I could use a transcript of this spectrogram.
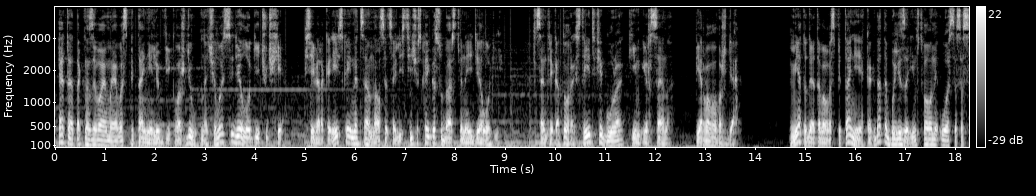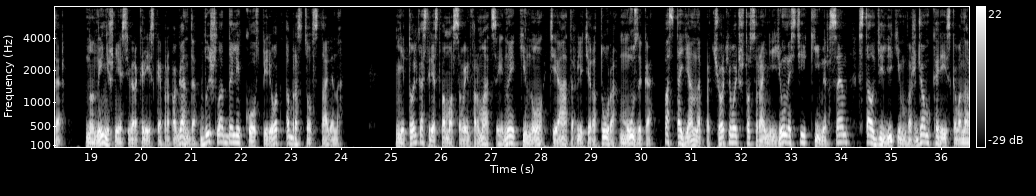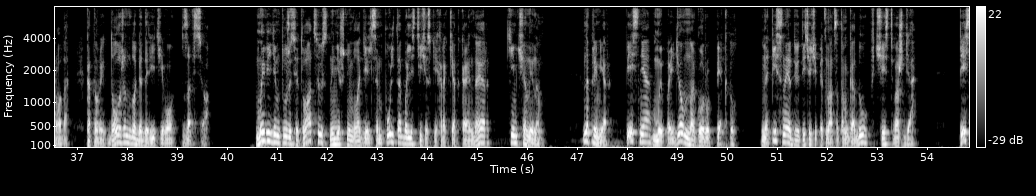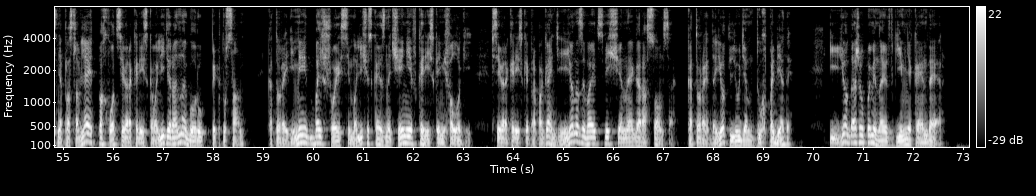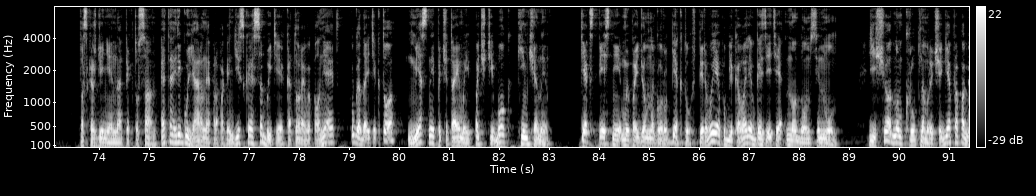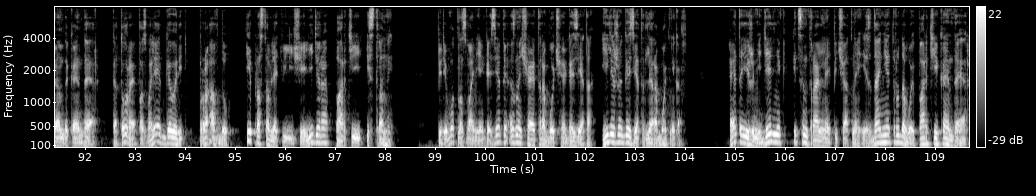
Это так называемое воспитание любви к вождю началось с идеологии Чучхе, северокорейской национал-социалистической государственной идеологии, в центре которой стоит фигура Ким Ир Сена, первого вождя. Методы этого воспитания когда-то были заимствованы у СССР – но нынешняя северокорейская пропаганда вышла далеко вперед образцов Сталина. Не только средства массовой информации, но и кино, театр, литература, музыка постоянно подчеркивают, что с ранней юности Ким Ир Сен стал великим вождем корейского народа, который должен благодарить его за все. Мы видим ту же ситуацию с нынешним владельцем пульта баллистических ракет КНДР Ким Чен Ыном. Например, Песня «Мы пойдем на гору Пекту». написанная в 2015 году в честь вождя. Песня прославляет поход северокорейского лидера на гору Пектусан, которая имеет большое символическое значение в корейской мифологии. В северокорейской пропаганде ее называют «священная гора солнца», которая дает людям дух победы. И ее даже упоминают в гимне КНДР – Восхождение на Пектусан – это регулярное пропагандистское событие, которое выполняет, угадайте кто, местный почитаемый почти бог Ким Чен Ын. Текст песни «Мы пойдем на гору Пекту» впервые опубликовали в газете «Нодон Синмун», еще одном крупном рычаге пропаганды КНДР, которая позволяет говорить правду и проставлять величие лидера, партии и страны. Перевод названия газеты означает «рабочая газета» или же «газета для работников». Это еженедельник и центральное печатное издание Трудовой партии КНДР.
